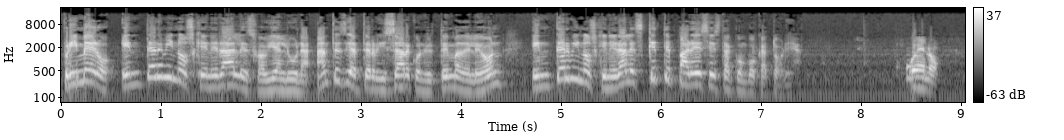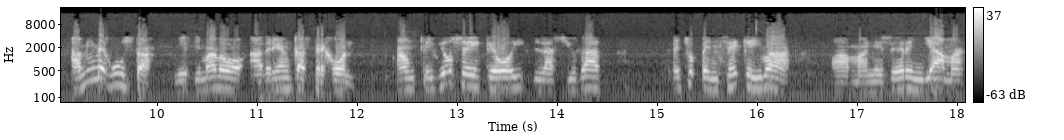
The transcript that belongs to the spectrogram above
Primero, en términos generales, Fabián Luna, antes de aterrizar con el tema de León, en términos generales, ¿qué te parece esta convocatoria? Bueno, a mí me gusta, mi estimado Adrián Castrejón, aunque yo sé que hoy la ciudad, de hecho pensé que iba a amanecer en llama,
